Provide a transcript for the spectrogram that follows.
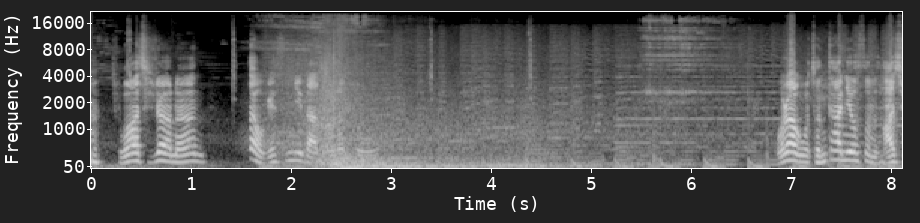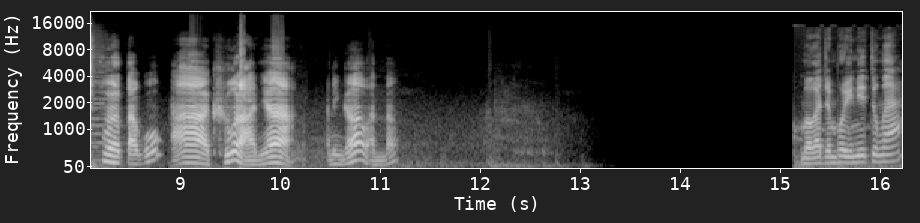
좋아지면은 찾아오겠습니다, 저는 또. 뭐라고 전탄이었으면 40%였다고? 아, 그건 아니야. 아닌가? 맞나? 뭐가 좀 보이니 뚱아?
